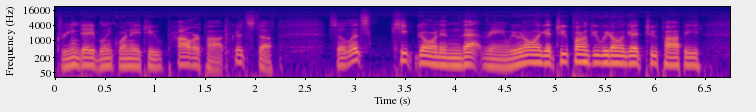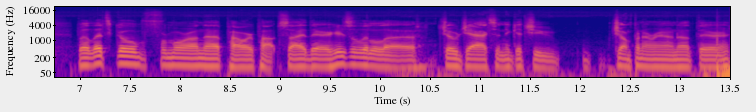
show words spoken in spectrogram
Green Day, Blink 182, power pop, good stuff. So let's keep going in that vein. We don't want to get too punky, we don't want to get too poppy, but let's go for more on the power pop side there. Here's a little uh, Joe Jackson to get you jumping around out there.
